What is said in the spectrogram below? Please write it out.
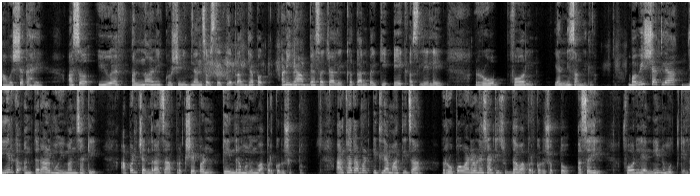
आवश्यक आहे असं यू एफ अन्न आणि कृषी विज्ञान संस्थेतले प्राध्यापक आणि ह्या अभ्यासाच्या लेखकांपैकी एक असलेले रोब फर्ल यांनी सांगितलं. भविष्यातल्या दीर्घ अंतराळ मोहिमांसाठी आपण चंद्राचा प्रक्षेपण केंद्र म्हणून वापर करू शकतो. अर्थात आपण इथल्या मातीचा रोपं वाढवण्यासाठी सुद्धा वापर करू शकतो असंही फॉर्ल यांनी नमूद केलं.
